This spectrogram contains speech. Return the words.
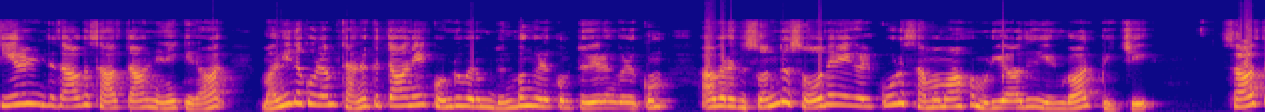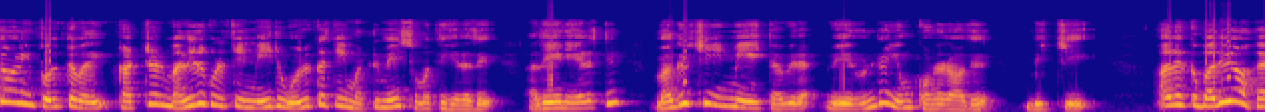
சீரழிந்ததாக சாத்தான் நினைக்கிறார். மனித குலம் தனக்குத்தானே கொண்டு வரும் துன்பங்களுக்கும் துயரங்களுக்கும் அவரது சொந்த சோதனைகள் கூட சமமாக முடியாது என்பார் பீச்சி. சாத்தானை பொறுத்தவரை கற்றல் மனித குலத்தின் மீது ஒழுக்கத்தை மட்டுமே சுமத்துகிறது. அதே நேரத்தில் மகிழ்ச்சியின்மையை தவிர வேறொன்றையும் கொணராது. பிச்சி. அதற்கு பதிலாக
